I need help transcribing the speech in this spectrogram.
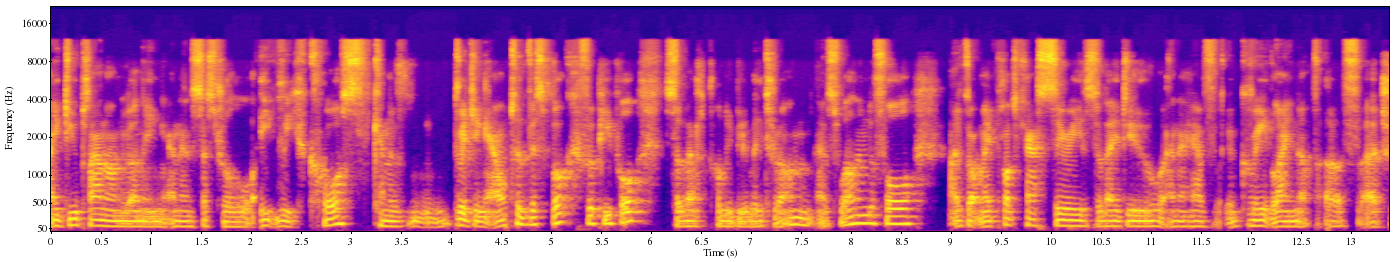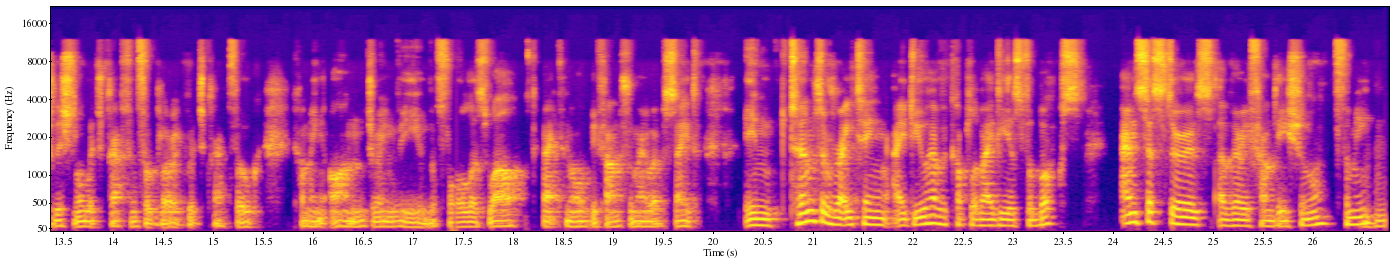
I do plan on running an ancestral eight week course, kind of bridging out of this book for people. So that'll probably be later on as well in the fall. I've got my podcast series that I do, and I have a great lineup of uh, traditional witchcraft and folkloric witchcraft folk coming on during the, the fall as well. That can all be found through my website. In terms of writing, I do have a couple of ideas for books. Ancestors are very foundational for me. Mm-hmm.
